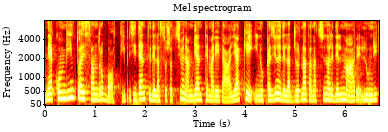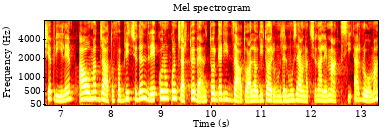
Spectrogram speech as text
Ne ha convinto Alessandro Botti, presidente dell'Associazione Ambiente Mare Italia, che in occasione della Giornata Nazionale del Mare l'11 aprile ha omaggiato Fabrizio De André con un concerto evento organizzato all'Auditorium del Museo Nazionale Maxi a Roma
